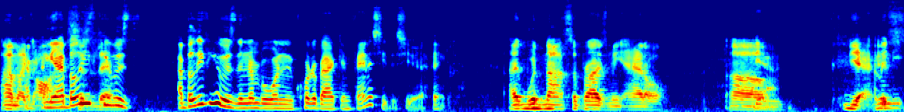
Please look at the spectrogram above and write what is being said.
I'm like, I oh, mean, I believe he was, I believe he was the number one quarterback in fantasy this year. I think. It would not surprise me at all. Um, yeah, mean, it's he-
